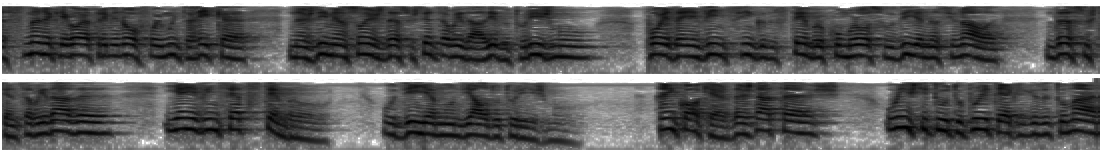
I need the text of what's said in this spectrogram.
a semana que agora terminou foi muito rica nas dimensões da sustentabilidade e do turismo, pois em 25 de setembro comemorou-se o Dia Nacional da Sustentabilidade e em 27 de setembro o Dia Mundial do Turismo. Em qualquer das datas, o Instituto Politécnico de Tomar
